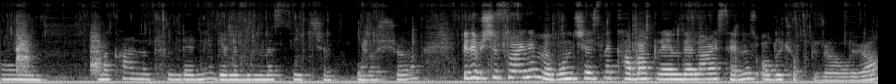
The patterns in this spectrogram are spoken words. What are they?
um, makarna türlerinin gelebilmesi için uğraşıyorum. Bir de bir şey söyleyeyim mi? Bunun içerisine kabak rendelerseniz o da çok güzel oluyor.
